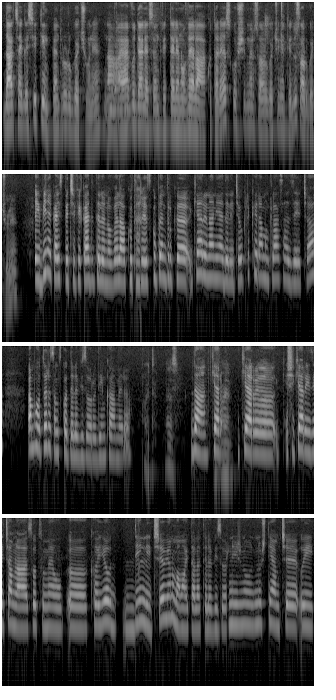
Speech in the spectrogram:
dar ți-ai găsit timp pentru rugăciune, da? da. ai avut de ales între telenovela cu Tărescu și mersul la rugăciune, te-ai dus la rugăciune, E bine că ai specificat de telenovela cu Tărescu, pentru că chiar în anii de liceu, cred că eram în clasa 10 am hotărât să-mi scot televizorul din cameră. Uite, vezi? Da, chiar, chiar uh, și chiar îi ziceam la soțul meu uh, că eu din liceu eu nu m-am uitat la televizor, nici nu, nu știam ce îi...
